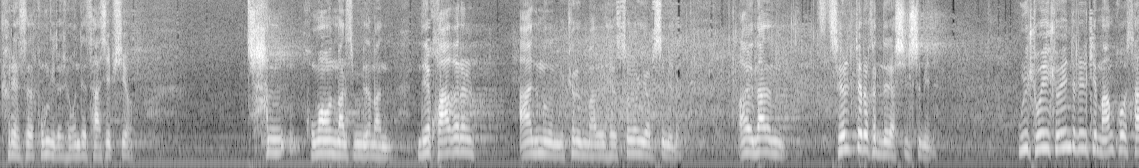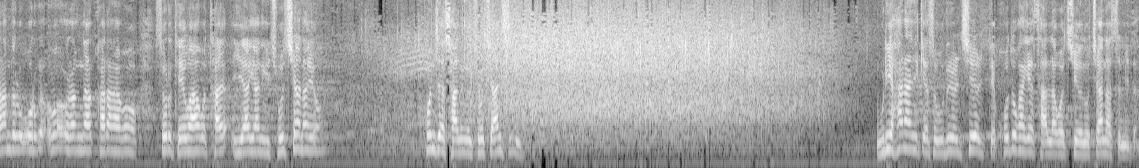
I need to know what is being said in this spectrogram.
그래서 공기도 좋은데 사십시오. 참 고마운 말씀입니다만 내 과거를 아니면 그런 말을 해서 소용이 없습니다. 아 나는 절대로 건드려 싫습니다. 우리 교회 교인들이 이렇게 많고 사람들 오락가락하고 서로 대화하고 다 이야기하는 게 좋지 않아요? 혼자 사는 건 좋지 않습니다. 우리 하나님께서 우리를 지을 때 고독하게 살라고 지어놓지 않았습니다.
